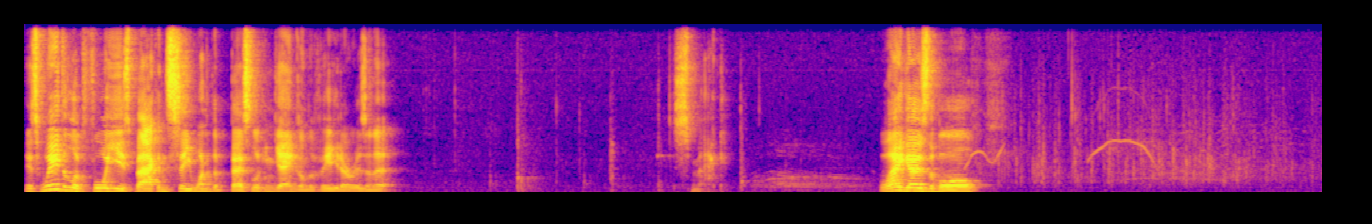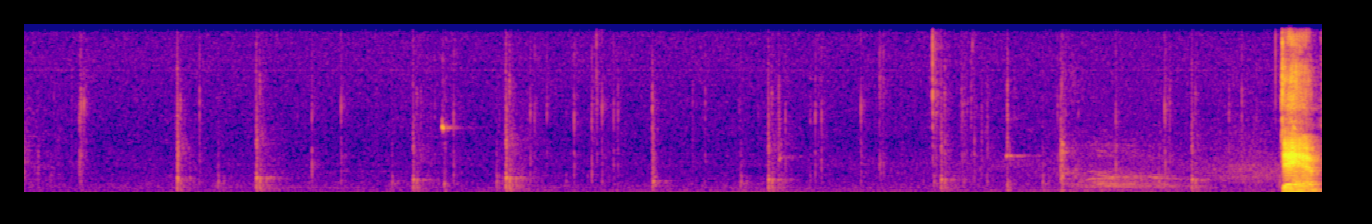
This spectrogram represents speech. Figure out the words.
It's weird to look four years back and see one of the best looking games on the Vita, isn't it? Smack. Away goes the ball. Damn,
